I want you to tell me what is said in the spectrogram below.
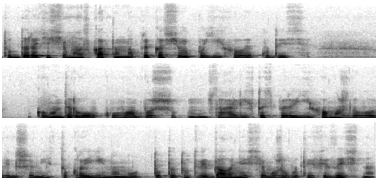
Тут, до речі, ще можна сказати, наприклад, що ви поїхали кудись в командировку, або ж взагалі хтось переїхав, можливо, в інше місто, країну. Ну, тобто тут віддалення ще може бути і фізичне.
